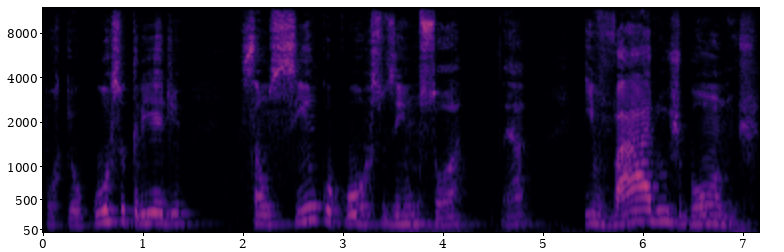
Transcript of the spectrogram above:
Porque o curso Tríade são cinco cursos em um só, né? E vários bônus,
